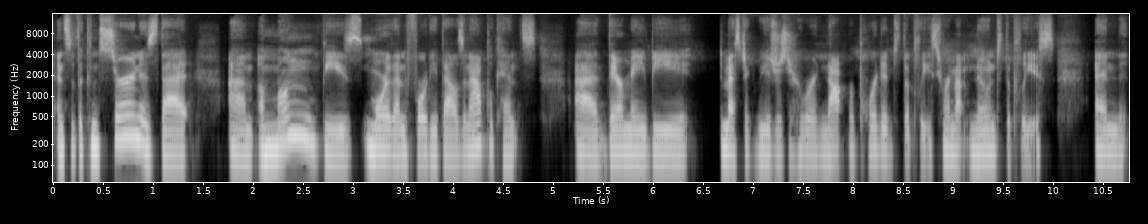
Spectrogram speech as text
And so the concern is that um, among these more than 40,000 applicants, uh, there may be domestic abusers who are not reported to the police, who are not known to the police, and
